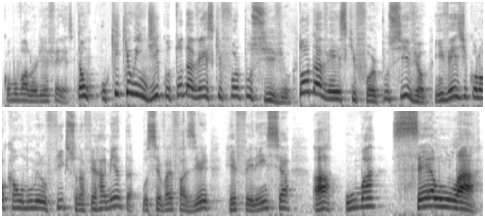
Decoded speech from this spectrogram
como valor de referência. Então, o que, que eu indico toda vez que for possível? Toda vez que for possível, em vez de colocar um número fixo na ferramenta, você vai fazer referência a uma célula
